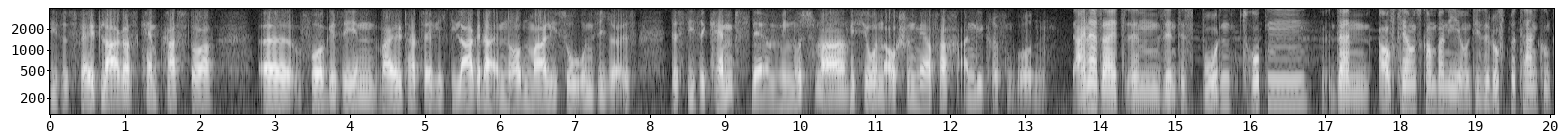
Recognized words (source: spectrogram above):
dieses Feldlagers Camp Castor äh, vorgesehen, weil tatsächlich die Lage da im Norden Mali so unsicher ist, dass diese Camps der MINUSMA-Mission auch schon mehrfach angegriffen wurden. Einerseits ähm, sind es Bodentruppen, dann Aufklärungskompanie und diese Luftbetankung.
